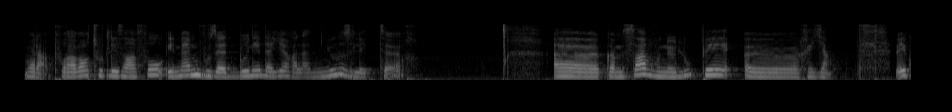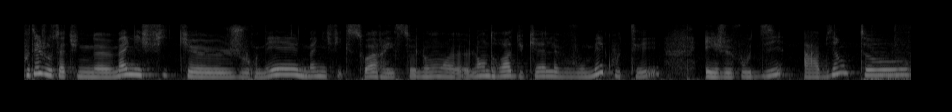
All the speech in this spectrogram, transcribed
voilà, pour avoir toutes les infos. Et même vous abonner d'ailleurs à la newsletter euh, comme ça, vous ne loupez euh, rien. Bah, écoutez, je vous souhaite une magnifique euh, journée, une magnifique soirée selon l'endroit duquel vous m'écoutez. Et je vous dis à bientôt.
